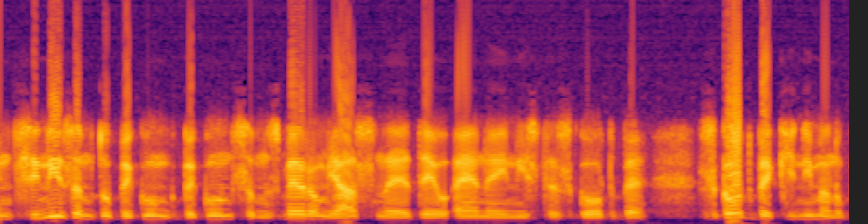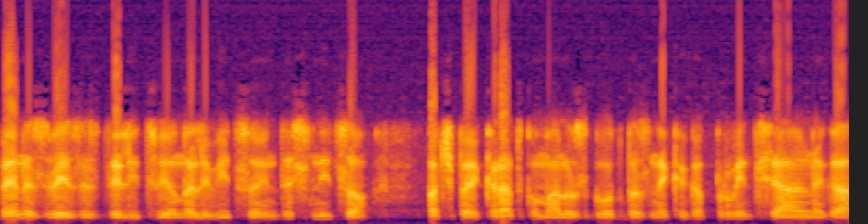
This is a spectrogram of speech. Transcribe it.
in cinizem do begunk beguncem zmerom jasne je del ene in iste zgodbe, zgodbe, ki nima nobene zveze z delitvijo na levico in desnico, pač pa je kratko malo zgodba z nekega provincialnega,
